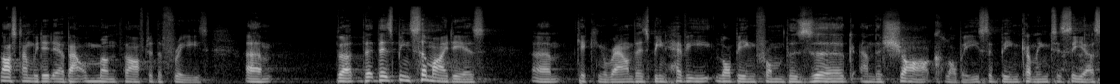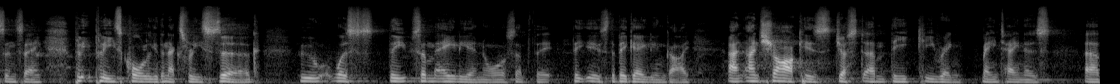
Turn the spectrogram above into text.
last time we did it about a month after the freeze. Um, but th there's been some ideas um, kicking around. There's been heavy lobbying from the Zerg and the Shark lobbies have been coming to see us and saying, please, call the next release Zerg, who was the, some alien or something, the, is the big alien guy. And, and Shark is just um, the keyring maintainer's uh,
